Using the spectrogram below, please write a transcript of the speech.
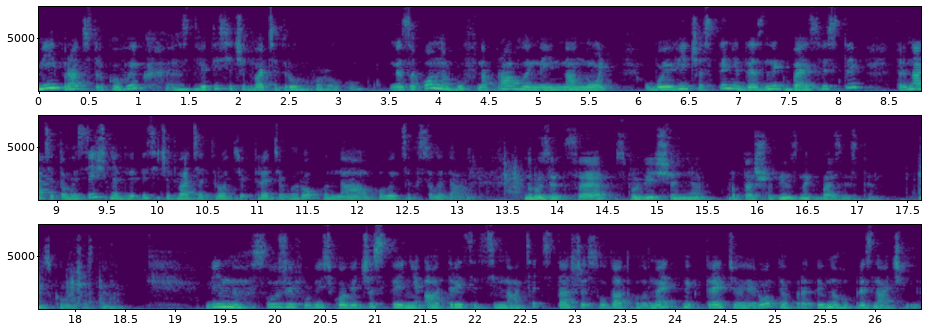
Мій брат строковик з 2022 року незаконно був направлений на ноль у бойовій частині, де зник безвісти 13 січня 2023 року на околицях Соледару. Друзі, це сповіщення про те, що він зник безвісти військової частини. Він служив у військовій частині А-3017, старший солдат-кулеметник 3-ї роти оперативного призначення.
